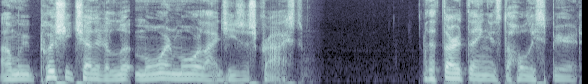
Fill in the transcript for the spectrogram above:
Um, we push each other to look more and more like Jesus Christ. The third thing is the Holy Spirit.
